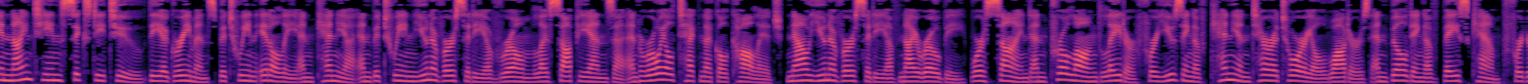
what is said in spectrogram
In 1962 the agreements between Italy and Kenya and between University of Rome La Sapienza and Royal Technical College now University of Nairobi were signed and prolonged later for using of Kenyan territorial waters and building of base camp for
